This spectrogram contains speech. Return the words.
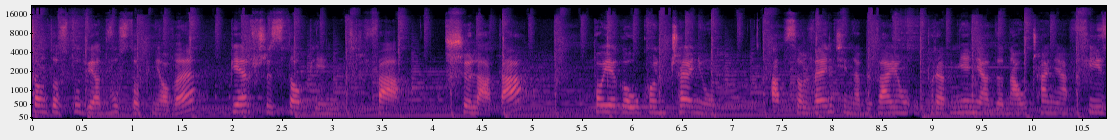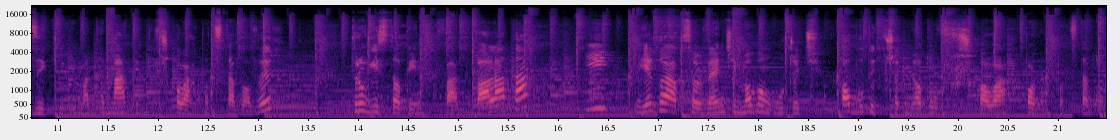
Są to studia dwustopniowe. Pierwszy stopień trwa 3 lata. Po jego ukończeniu absolwenci nabywają uprawnienia do nauczania fizyki i matematyki w szkołach podstawowych. Drugi stopień trwa 2 lata i jego absolwenci mogą uczyć obu tych przedmiotów w szkołach ponadpodstawowych.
